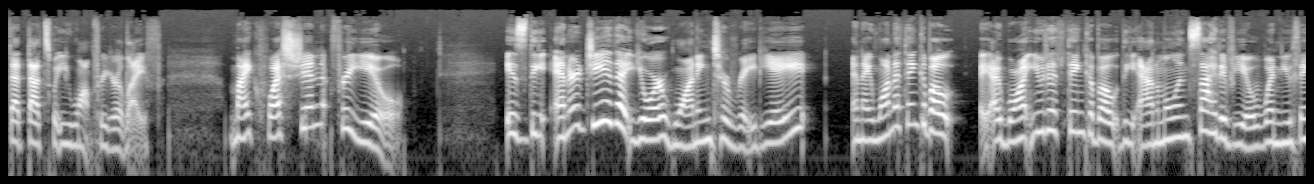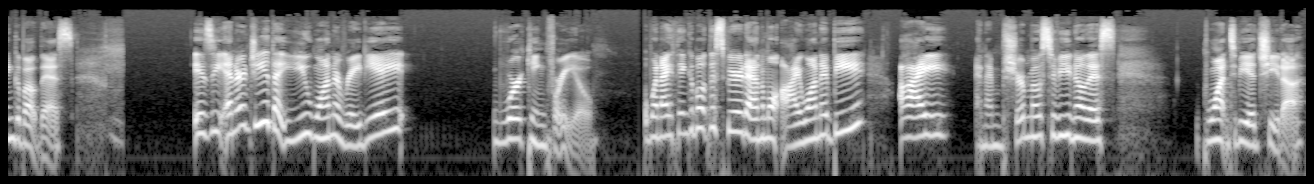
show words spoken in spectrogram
that that's what you want for your life. My question for you is the energy that you're wanting to radiate, and I want to think about, I want you to think about the animal inside of you when you think about this is the energy that you want to radiate working for you? When I think about the spirit animal I want to be, I, and I'm sure most of you know this, want to be a cheetah.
